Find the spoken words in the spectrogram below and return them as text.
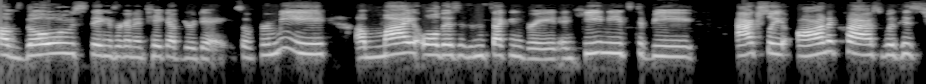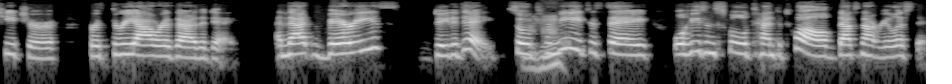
of those things are going to take up your day. So for me, uh, my oldest is in second grade and he needs to be actually on a class with his teacher for three hours out of the day. And that varies day to day. So mm-hmm. for me to say, well, he's in school 10 to 12, that's not realistic.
